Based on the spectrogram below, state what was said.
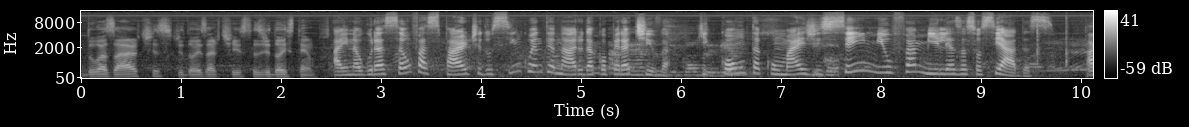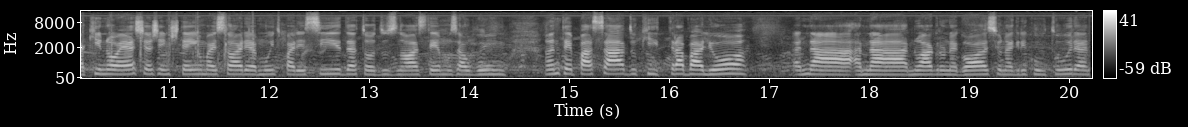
duas artes de dois artistas de dois tempos. A inauguração faz parte do cinquentenário da cooperativa, que conta com mais de 100 mil famílias associadas. Aqui no Oeste a gente tem uma história muito parecida, todos nós temos algum antepassado que trabalhou na, na, no agronegócio, na agricultura.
